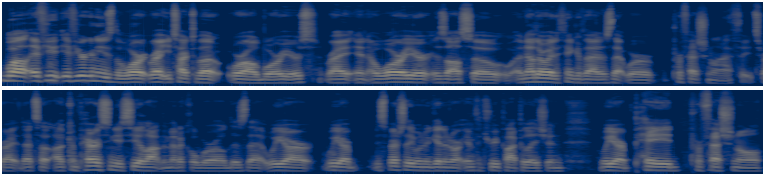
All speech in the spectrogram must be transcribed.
Well, if you if you're going to use the war, right? You talked about we're all warriors, right? And a warrior is also another way to think of that is that we're professional athletes, right? That's a, a comparison you see a lot in the medical world. Is that we are we are especially when we get into our infantry population, we are paid professional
